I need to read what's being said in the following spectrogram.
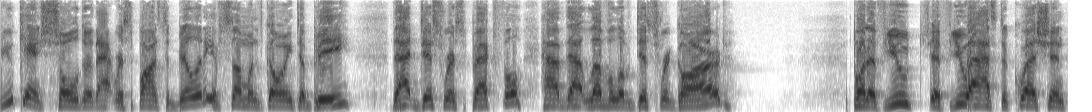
you can't shoulder that responsibility if someone's going to be that disrespectful, have that level of disregard. But if you if you asked a question,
